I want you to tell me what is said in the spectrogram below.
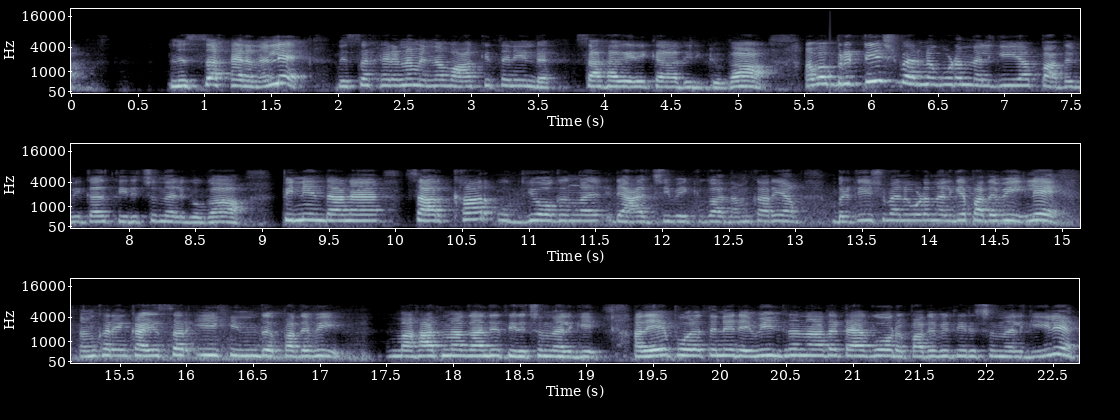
നിസ്സഹരണം അല്ലേ? നിസ്സഹരണം എന്ന വാക്കിൽ തന്നെയുണ്ട് സഹകരിക്കാതിരിക്കുക. അപ്പൊ ബ്രിട്ടീഷ് ഭരണകൂടം നൽകിയ പദവികൾ തിരിച്ചു നൽകുക. പിന്നെ എന്താണ്? സർക്കാർ ഉദ്യോഗങ്ങൾ രാജിവെക്കുക. നമുക്കറിയാം ബ്രിട്ടീഷ് ഭരണകൂടം നൽകിയ പദവി ഇല്ലേ? നമുക്കറിയാം കൈസർ ഇ ഹിന്ദ് പദവി മഹാത്മാഗാന്ധി തിരിച്ചു നൽകി. അതേപോലെ തന്നെ രവീന്ദ്രനാഥ ടാഗോർ പദവി തിരിച്ചു നൽകി ഇല്ലേ?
